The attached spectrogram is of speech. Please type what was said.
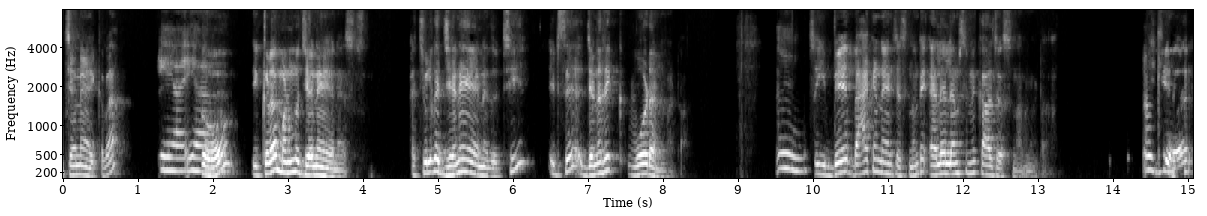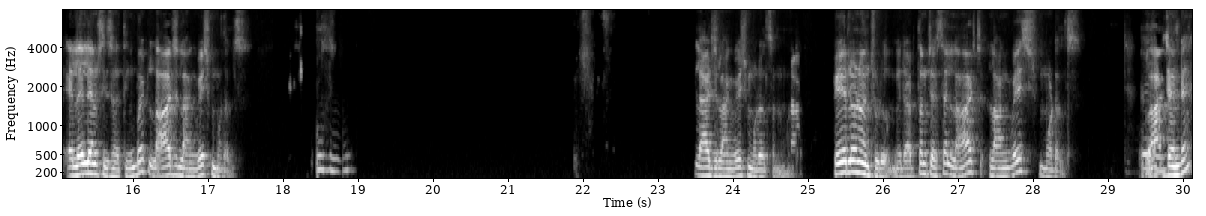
జెన్ఏఐ కదా? Yeah yeah. సో ఇక్కడ మనము జెన్ఏఐ అనేసి యాక్చువల్గా జెన్ఏఐ అనేది వచ్చి ఇట్స్ ఏ జెనరిక్ వర్డ్ అనమాట సో ఈ బే బ్యాక్ ఎండ్ ఏం చేస్తుంది అంటే ఎల్ఎల్ఎంస్ని కాల్ చేస్తుంది అనమాట okay. Here LLMs is nothing but large language models large language models అనమాట పేరులోనే చూడు మీరు అర్థం చేస్తే లార్జ్ లాంగ్వేజ్ మోడల్స్ లార్జ్ అంటే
